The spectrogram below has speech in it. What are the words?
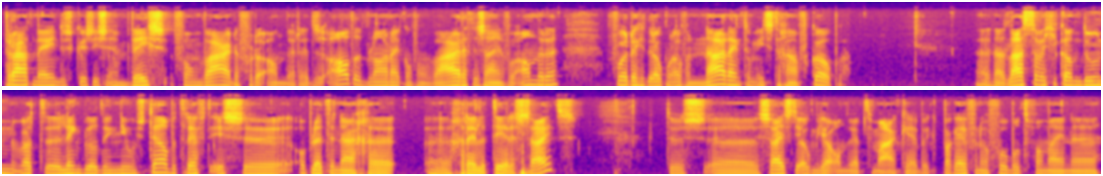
praat mee in discussies en wees van waarde voor de ander. Het is altijd belangrijk om van waarde te zijn voor anderen, voordat je er ook maar over nadenkt om iets te gaan verkopen. Uh, nou, het laatste wat je kan doen wat uh, linkbuilding nieuwe stijl betreft is uh, opletten naar ge, gerelateerde sites. Dus sites die ook met jouw onderwerp te maken hebben. Ik pak even een voorbeeld van mijn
